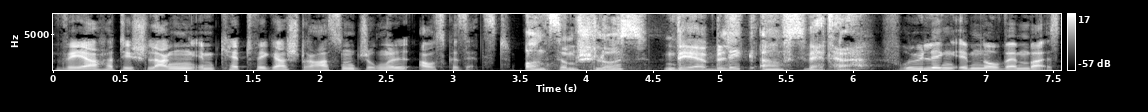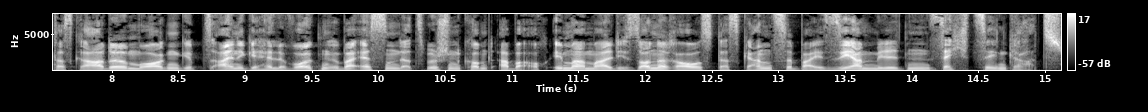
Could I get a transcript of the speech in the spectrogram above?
wer hat die Schlangen im Kettwiger Straßendschungel ausgesetzt? Und zum Schluss der Blick aufs Wetter. Frühling im November ist das gerade. Morgen gibt's einige helle Wolken über Essen. Dazwischen kommt aber auch immer mal die Sonne raus. Das Ganze bei sehr milden 16 Grad.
